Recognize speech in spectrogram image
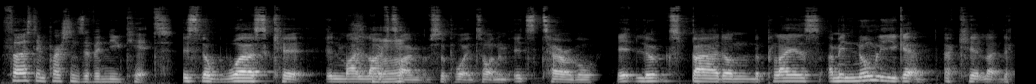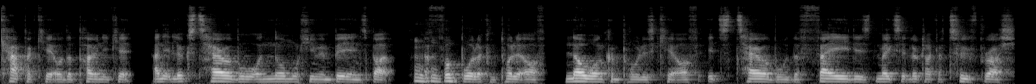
First impressions of a new kit. It's the worst kit in my lifetime of supporting Tottenham. It's terrible. It looks bad on the players. I mean, normally you get a, a kit like the Kappa kit or the Pony kit, and it looks terrible on normal human beings, but a footballer can pull it off. No one can pull this kit off. It's terrible. The fade is makes it look like a toothbrush.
